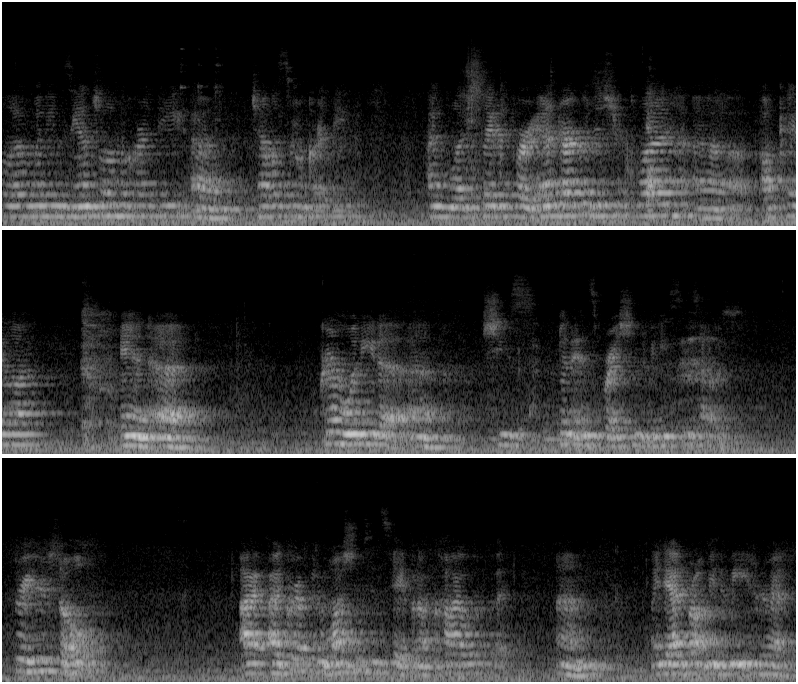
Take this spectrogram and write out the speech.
Hello, my name is Angela McCarthy, um, Chalice McCarthy. I'm legislator for Anadarko District One, uh, Alcala, and, uh, Grandma Juanita, um, she's been an inspiration to me since I was three years old. I, I grew up in Washington State, but I'm Kiowa, but, um, my dad brought me to meet her at,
